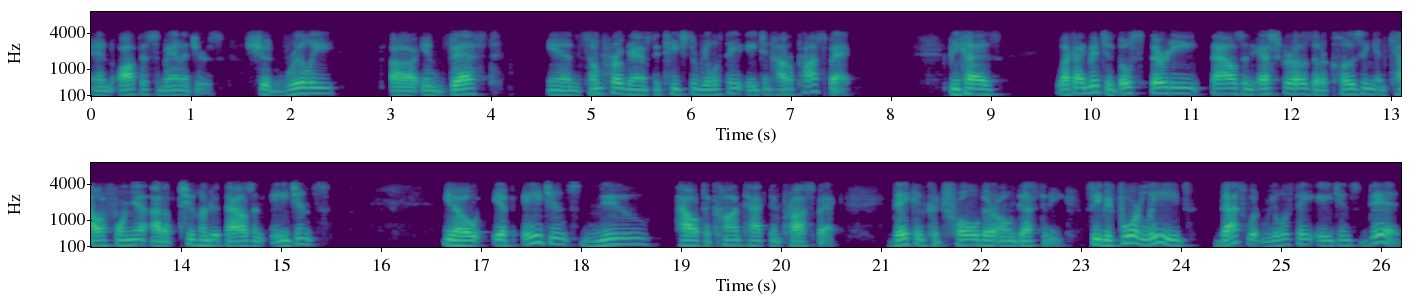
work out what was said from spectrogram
and office managers should really uh, invest in some programs to teach the real estate agent how to prospect. Because like I mentioned, those 30,000 escrows that are closing in California out of 200,000 agents, you know, if agents knew how to contact and prospect, they can control their own destiny. See, before leads, that's what real estate agents did.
